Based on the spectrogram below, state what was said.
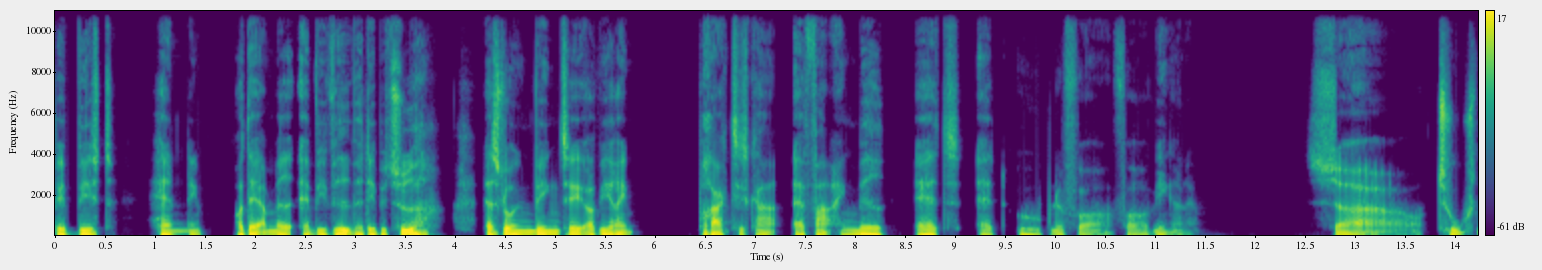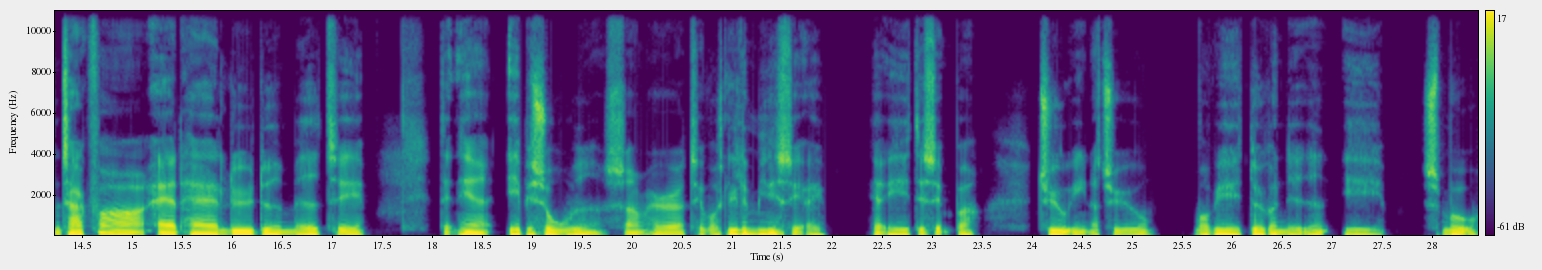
bevidst handling, og dermed, at vi ved, hvad det betyder at slå en vinge til, og vi rent praktisk har erfaring med, at, at åbne for, for vingerne. Så tusind tak for at have lyttet med til den her episode, som hører til vores lille miniserie her i december 2021, hvor vi dykker ned i små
